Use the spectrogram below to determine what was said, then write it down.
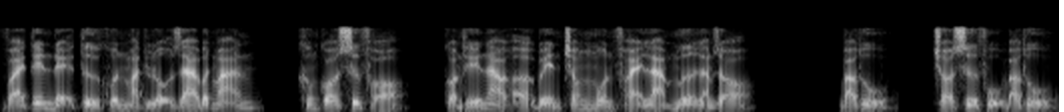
Vài tên đệ tử khuôn mặt lộ ra bất mãn, không có sư phó còn thế nào ở bên trong môn phái làm mưa làm gió? Báo thủ, cho sư phụ báo thủ.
